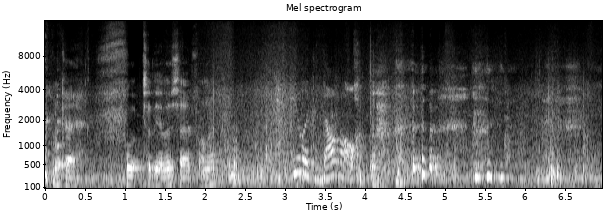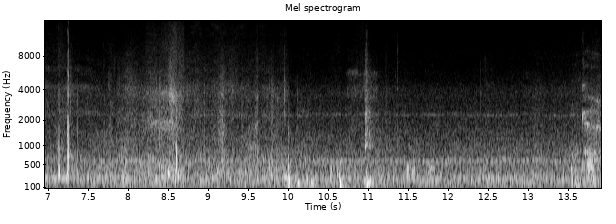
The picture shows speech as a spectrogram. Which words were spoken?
Okay. Flip to the other side for me. I feel like a doll. Okay.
